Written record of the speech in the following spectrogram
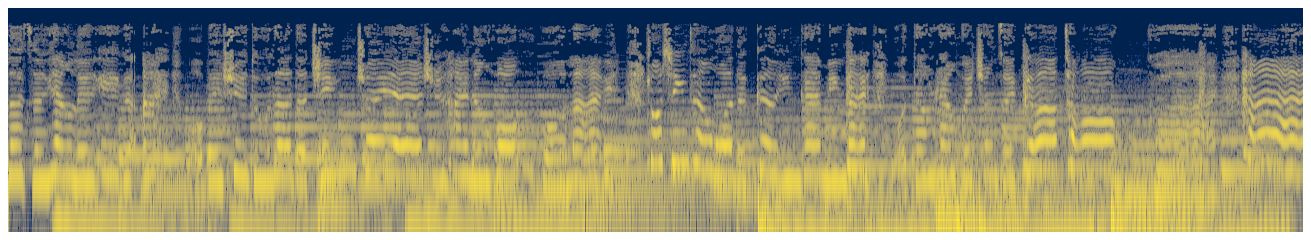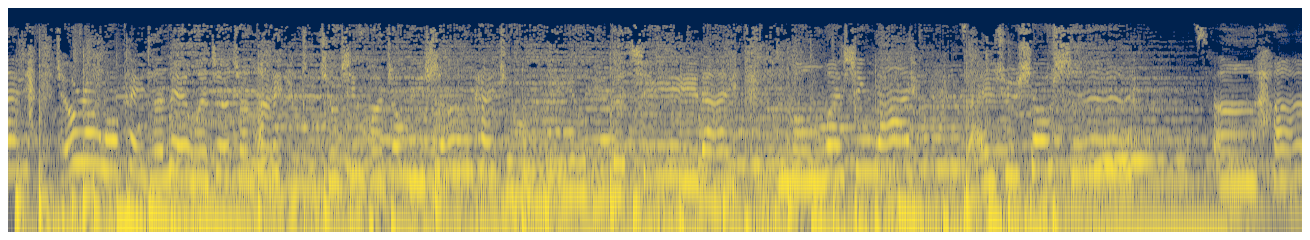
了怎样，另一个爱，我被虚度了的青春，也许还能活过来。说心疼我的更应该明白，我当然会沉醉个痛快，嗨，就让我陪他恋完这场爱，只求心花终于盛开，就没有别的期待，等梦完醒来再去收拾残骸。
